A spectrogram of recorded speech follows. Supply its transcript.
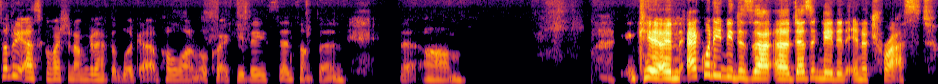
somebody asked a question I'm gonna have to look up. Hold on real quick. They said something that um can equity be desi- uh, designated in a trust?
